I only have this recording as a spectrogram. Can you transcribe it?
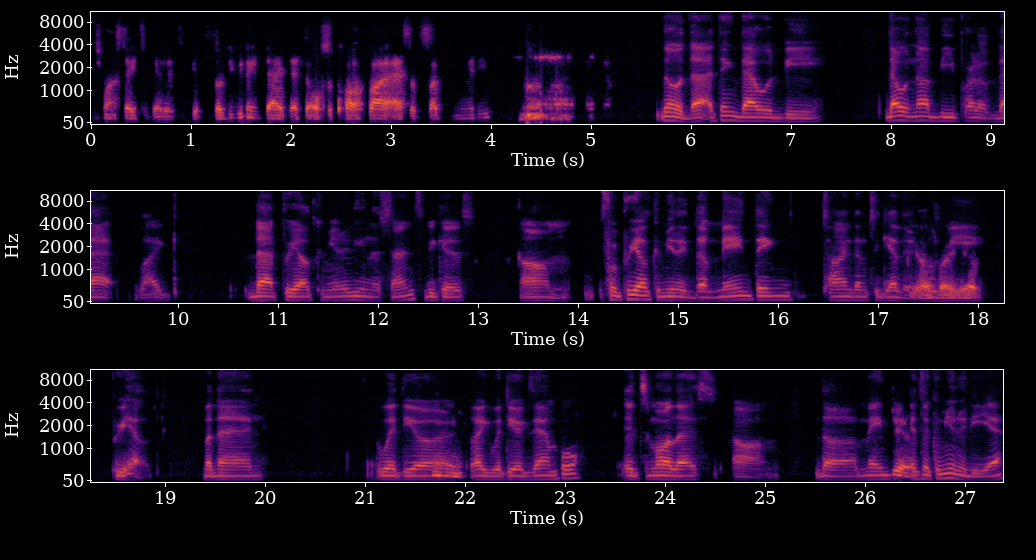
just want to stay together. So do you think that that also qualify as a sub community? No, that I think that would be that would not be part of that like that pre-health community in a sense because um for pre-health community the main thing tying them together pre-health, would be yeah. pre-health but then with your mm-hmm. like with your example, it's more or less um the main yeah. it's a community, yeah,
